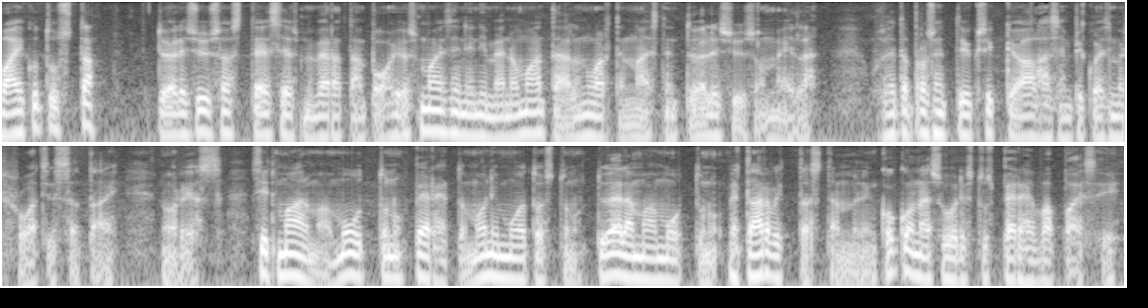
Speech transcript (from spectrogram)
vaikutusta työllisyysasteeseen. Jos me verrataan Pohjoismaisiin, niin nimenomaan täällä nuorten naisten työllisyys on meillä – useita prosenttiyksikköä alhaisempi kuin esimerkiksi Ruotsissa tai Norjassa. Sitten maailma on muuttunut, perheet on monimuotoistunut, työelämä on muuttunut. Me tarvittaisiin tämmöinen kokonaisuudistus perhevapaisiin,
